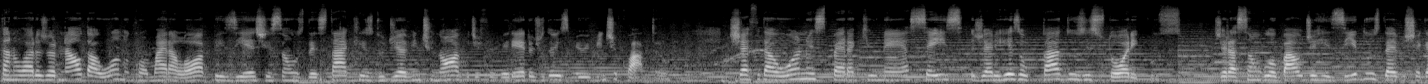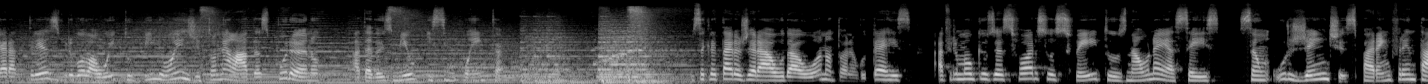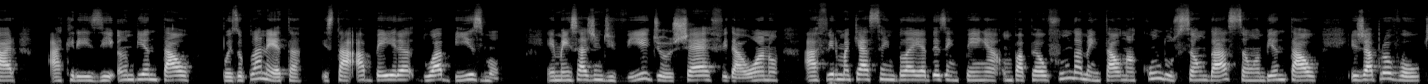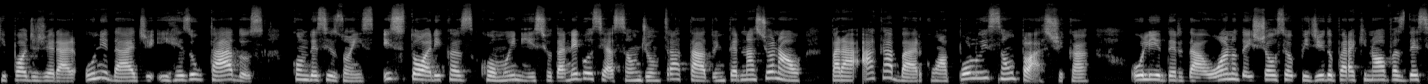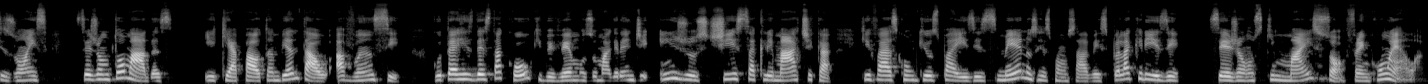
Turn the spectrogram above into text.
está no ar o Jornal da ONU com Mayra Lopes e estes são os destaques do dia 29 de fevereiro de 2024. Chefe da ONU espera que o NEA 6 gere resultados históricos. Geração global de resíduos deve chegar a 3,8 bilhões de toneladas por ano até 2050. O secretário-geral da ONU, Antônio Guterres, afirmou que os esforços feitos na UNEA 6 são urgentes para enfrentar a crise ambiental, pois o planeta está à beira do abismo. Em mensagem de vídeo, o chefe da ONU afirma que a Assembleia desempenha um papel fundamental na condução da ação ambiental e já provou que pode gerar unidade e resultados com decisões históricas, como o início da negociação de um tratado internacional para acabar com a poluição plástica. O líder da ONU deixou seu pedido para que novas decisões sejam tomadas e que a pauta ambiental avance. Guterres destacou que vivemos uma grande injustiça climática que faz com que os países menos responsáveis pela crise sejam os que mais sofrem com ela.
